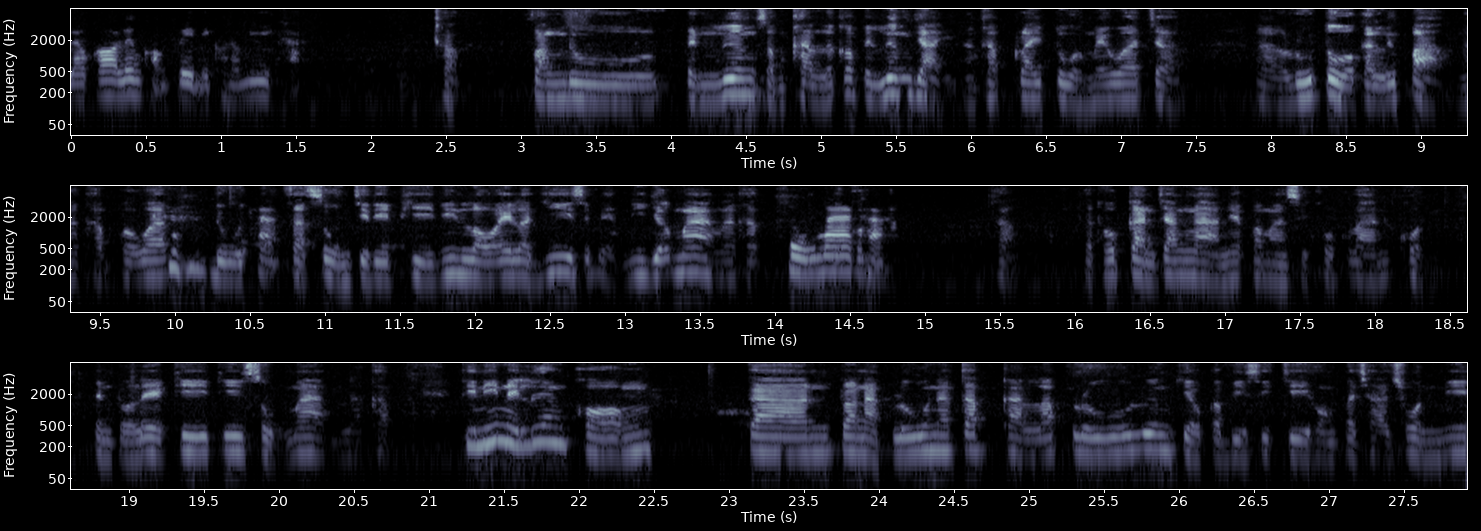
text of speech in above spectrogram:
แล้วก็เรื่องของ Green Economy ค่ะครับฟังดูเป็นเรื่องสำคัญแล้วก็เป็นเรื่องใหญ่นะครับ ใกล้ตัวไม่ว่าจะรู้ตัวกันหรือเปล่านะครับ เพราะว่าดูสัดส่วน GDP นี่ร้อยละยี่สิบเอ็ดนี่เยอะมากนะครับ สูงมากค่ะครับก ระทบการจ้างงานเนี่ยประมาณ 16 ล้านคน เป็นตัวเลขที่ที่สูงมากนะครับ ทีนี้ในเรื่องของการตระหนักรู้นะครับการรับรู้เรื่องเกี่ยวกับ BCG ของประชาชนนี่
